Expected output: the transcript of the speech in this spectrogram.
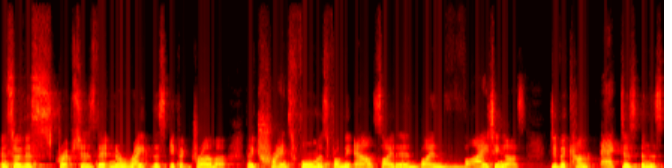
And so the scriptures that narrate this epic drama, they transform us from the outside in by inviting us to become actors in this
